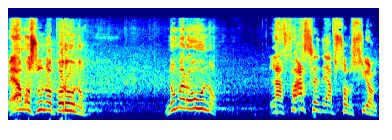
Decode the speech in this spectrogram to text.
veamos uno por uno. Número uno, la fase de absorción.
